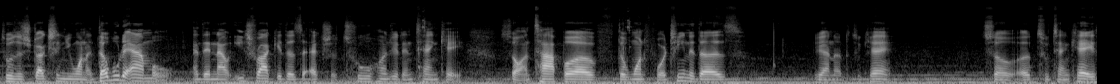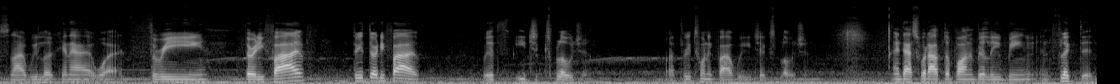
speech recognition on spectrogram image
Tools destruction, you want to double the ammo, and then now each rocket does an extra 210k. So on top of the 114 it does, you got another 2k. So uh, 210k. So now we're looking at what 335, 335 with each explosion, or 325 with each explosion, and that's without the vulnerability being inflicted.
